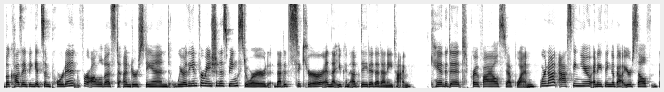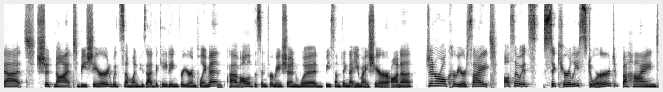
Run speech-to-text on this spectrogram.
because I think it's important for all of us to understand where the information is being stored, that it's secure, and that you can update it at any time. Candidate profile step one. We're not asking you anything about yourself that should not be shared with someone who's advocating for your employment. Um, all of this information would be something that you might share on a general career site. Also, it's securely stored behind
